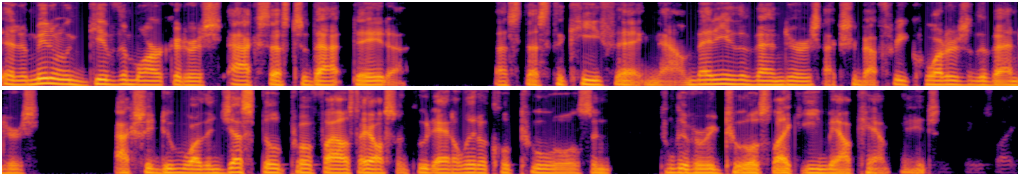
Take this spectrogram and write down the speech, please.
at a minimum, give the marketers access to that data that's that's the key thing. Now, many of the vendors, actually about three quarters of the vendors, actually do more than just build profiles. They also include analytical tools and delivery tools like email campaigns and things like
